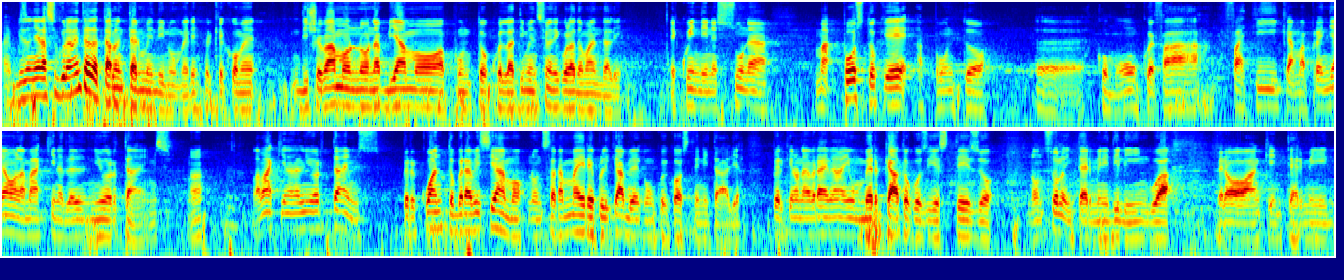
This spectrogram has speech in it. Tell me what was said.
Eh, bisognerà sicuramente adattarlo in termini di numeri, perché come dicevamo non abbiamo appunto quella dimensione di quella domanda lì e quindi nessuna, ma posto che appunto eh, comunque fa fatica, ma prendiamo la macchina del New York Times, no? la macchina del New York Times per quanto bravi siamo non sarà mai replicabile con quei costi in Italia, perché non avrai mai un mercato così esteso non solo in termini di lingua, però anche in termini,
